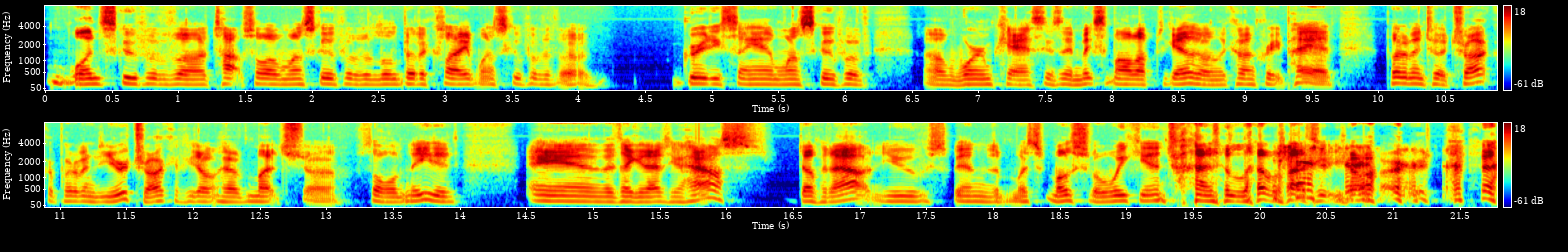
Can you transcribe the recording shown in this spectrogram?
one scoop of uh, topsoil, one scoop of a little bit of clay, one scoop of uh, gritty sand, one scoop of uh, worm castings. They mix them all up together on the concrete pad, put them into a truck or put them into your truck if you don't have much uh, soil needed, and they take it out to your house, dump it out, and you spend most, most of a weekend trying to level out your yard.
